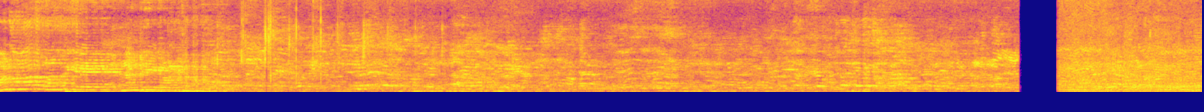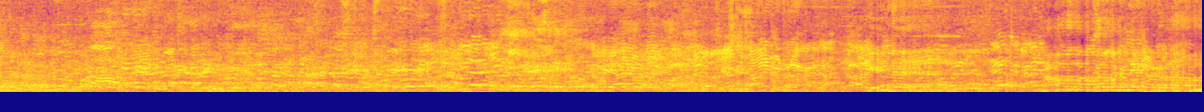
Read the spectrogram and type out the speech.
மனமாற வாழ்த்துகிறேன். நன்றி வணக்கம் இன்று நமது மக்கள் முன்னேற்ற கழகம்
